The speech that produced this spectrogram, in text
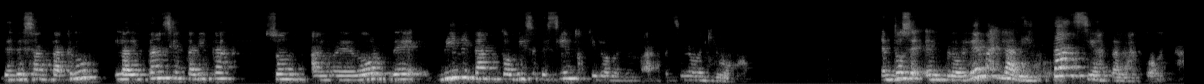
Desde Santa Cruz, la distancia hasta Arica son alrededor de mil y tantos, mil setecientos kilómetros si no me equivoco. Entonces, el problema es la distancia hasta las costas.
